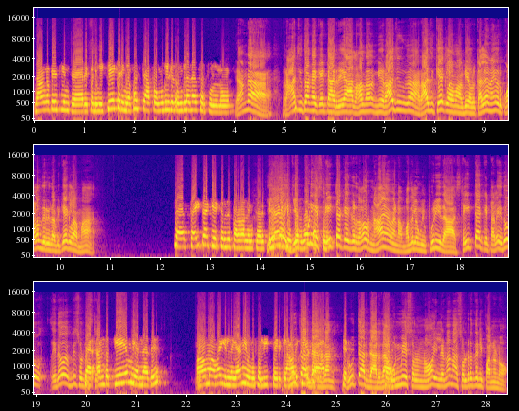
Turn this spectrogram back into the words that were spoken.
நாங்க பேசலைங்க சார். இப்ப நீங்க கேக்குறீங்க ஃபர்ஸ்ட் அப்ப உங்களுக்கு உங்களை தான் சார் சொல்லணும். ஏங்க ராஜு தாங்க கேட்டாரு. நான் தான் நீ ராஜு தான் ராஜு கேட்கலாமா அப்படியே ஒரு கல்யாணம் ஆகி ஒரு குழந்தை இருக்குது. அப்படி கேட்கலாமா ஸ்ட்ரைட்டா கேக்குறது பரவாயில்லைங்க சார். ஏங்க பின்னாடி பேசுறது எப்படி தப்பு. ஸ்ட்ரைட்டா கேட்கறதால ஒரு நியாயம் வேணாம். முதல்ல உங்களுக்கு புரியுதா? ஸ்ட்ரைட்டா கேட்டாலே ஏதோ ஏதோ எப்படி சொல்றது? அந்த கேம் என்னது? ஆமாவா இல்லையான்னு இவங்க சொல்லிட்டு போயிருக்கலாம். அது ட்ரூத் ஆர் டேர் தான். தான் உண்மையை சொல்லணும். இல்லைன்னா நான் சொல்றதை நீ பண்ணணும்.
